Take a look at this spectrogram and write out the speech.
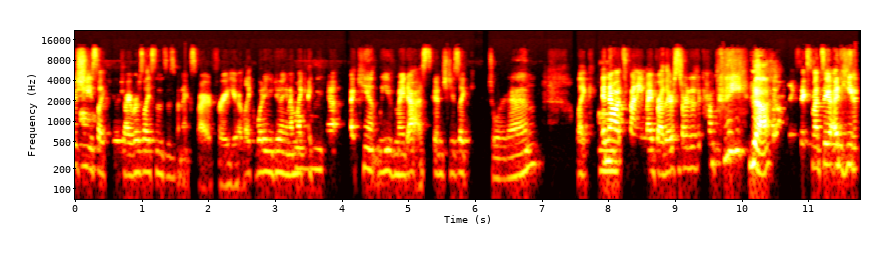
Because oh. she's like, your driver's license has been expired for a year. Like, what are you doing? And I'm like, I Oh my- can't, I can't leave my desk. And she's like, Jordan. Like, and now Oh. it's funny. My brother started a company Yeah. like six months ago, and he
